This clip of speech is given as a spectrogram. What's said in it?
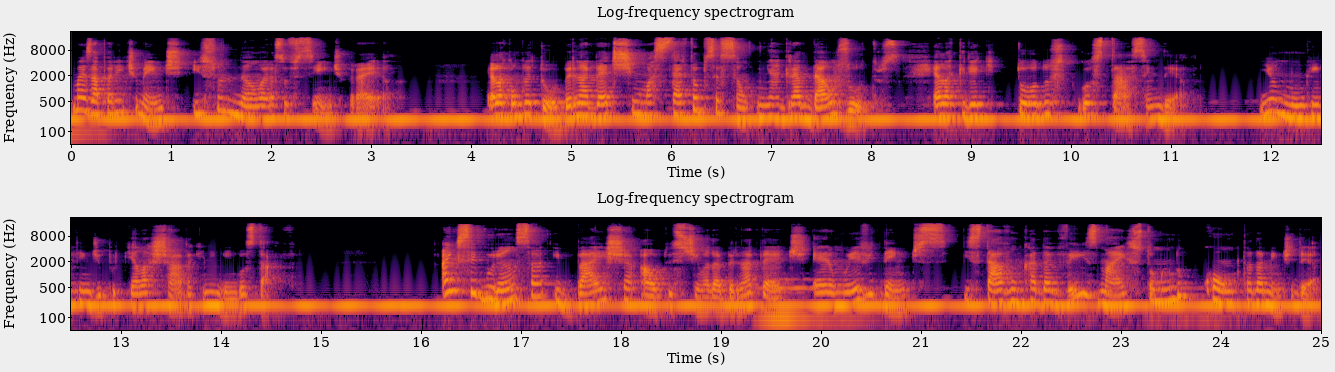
Mas aparentemente isso não era suficiente para ela. Ela completou: Bernadette tinha uma certa obsessão em agradar os outros. Ela queria que todos gostassem dela e eu nunca entendi por que ela achava que ninguém gostava. A insegurança e baixa autoestima da Bernadette eram evidentes e estavam cada vez mais tomando conta da mente dela.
